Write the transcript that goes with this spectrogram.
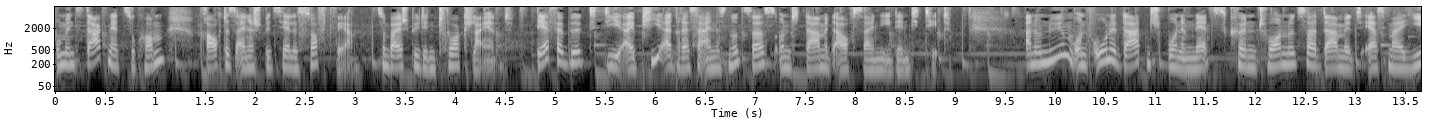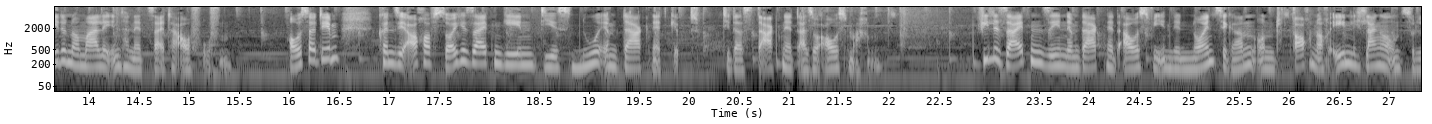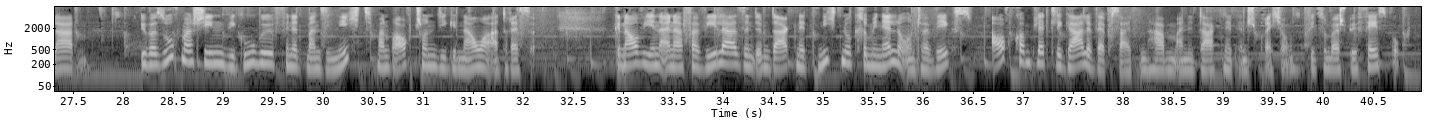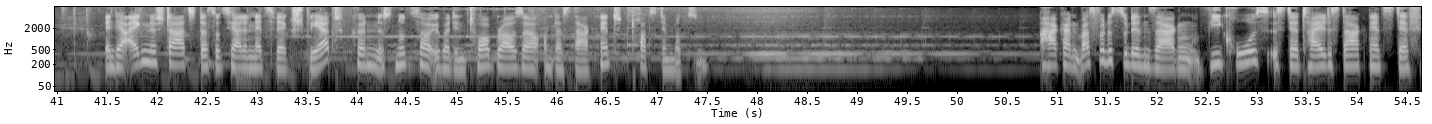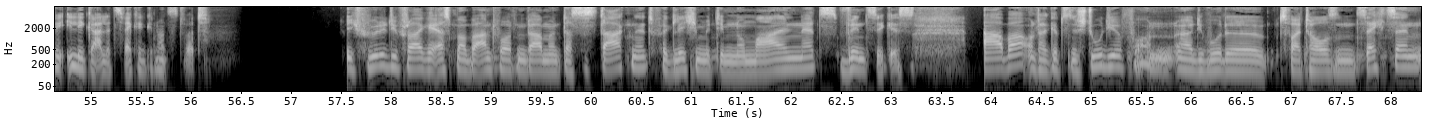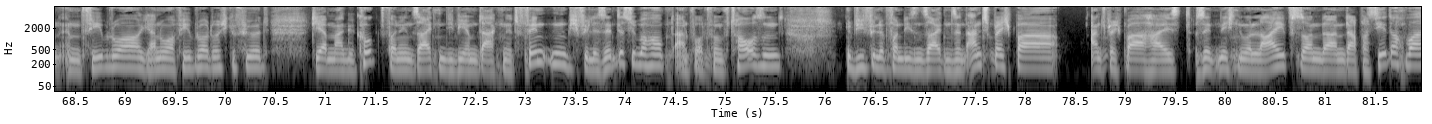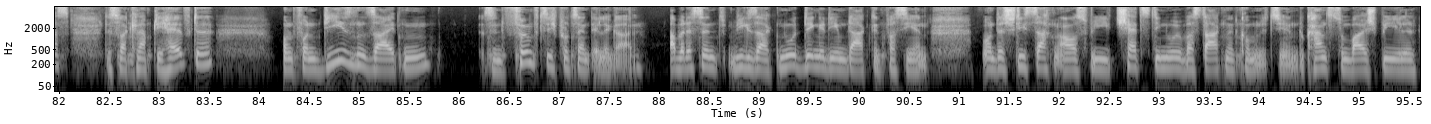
Um ins Darknet zu kommen, braucht es eine spezielle Software, zum Beispiel den Tor-Client. Der verbirgt die IP-Adresse eines Nutzers und damit auch seine Identität. Anonym und ohne Datenspuren im Netz können Tor-Nutzer damit erstmal jede normale Internetseite aufrufen. Außerdem können sie auch auf solche Seiten gehen, die es nur im Darknet gibt, die das Darknet also ausmachen. Viele Seiten sehen im Darknet aus wie in den 90ern und brauchen auch ähnlich lange, um zu laden. Über Suchmaschinen wie Google findet man sie nicht, man braucht schon die genaue Adresse. Genau wie in einer Favela sind im Darknet nicht nur Kriminelle unterwegs, auch komplett legale Webseiten haben eine Darknet-Entsprechung, wie zum Beispiel Facebook. Wenn der eigene Staat das soziale Netzwerk sperrt, können es Nutzer über den Tor-Browser und das Darknet trotzdem nutzen. Hakan, was würdest du denn sagen? Wie groß ist der Teil des Darknets, der für illegale Zwecke genutzt wird? Ich würde die Frage erstmal beantworten damit, dass das Darknet verglichen mit dem normalen Netz winzig ist. Aber, und da gibt es eine Studie von, äh, die wurde 2016 im Februar, Januar, Februar durchgeführt. Die haben mal geguckt von den Seiten, die wir im Darknet finden, wie viele sind es überhaupt? Antwort 5000. Wie viele von diesen Seiten sind ansprechbar? Ansprechbar heißt, sind nicht nur live, sondern da passiert auch was. Das war knapp die Hälfte. Und von diesen Seiten sind 50 Prozent illegal. Aber das sind, wie gesagt, nur Dinge, die im Darknet passieren. Und es schließt Sachen aus wie Chats, die nur übers Darknet kommunizieren. Du kannst zum Beispiel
